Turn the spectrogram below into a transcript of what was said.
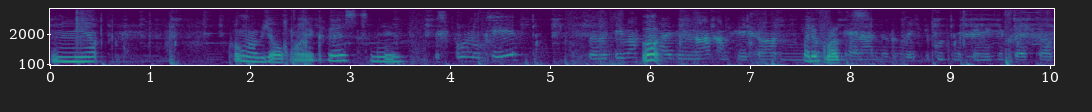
Mm, Ja. Gucken, habe ich auch neue Quests? Nee. ist Bull okay. Weil mit dem macht Oh. man halt im Nahkampf viel Schaden. Ich Warte halt kurz. keinen anderen richtig gut, mit dem ich eine Quest habe.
